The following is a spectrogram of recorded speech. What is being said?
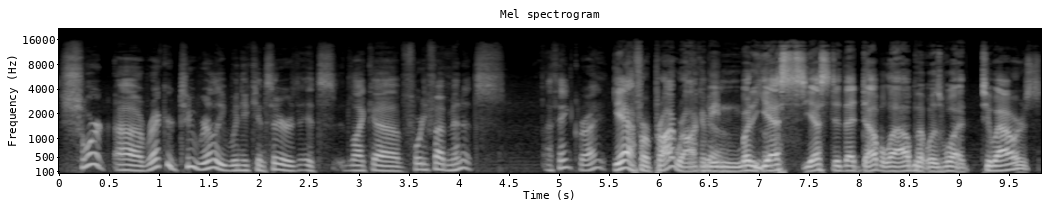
short uh, record too. Really, when you consider it's like uh, forty-five minutes, I think. Right? Yeah, for prog rock. I Yeah. mean, what? Yes, yes, did that double album that was what two hours?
